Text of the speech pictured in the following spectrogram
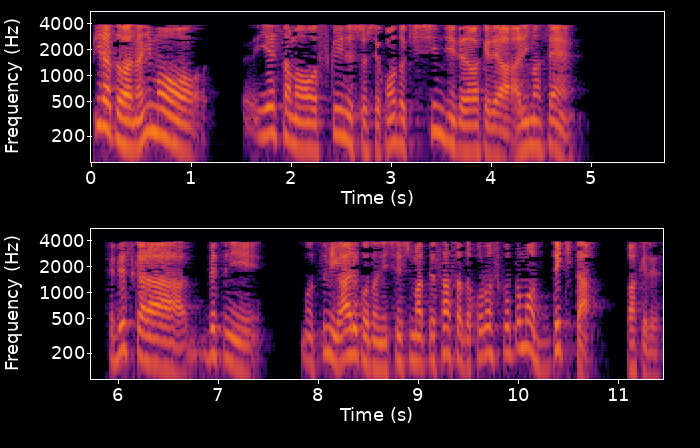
ピラトは何もイエス様を救い主としてこの時信じてたわけではありません。ですから、別にもう罪があることにしてしまってさっさと殺すこともできたわけです。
